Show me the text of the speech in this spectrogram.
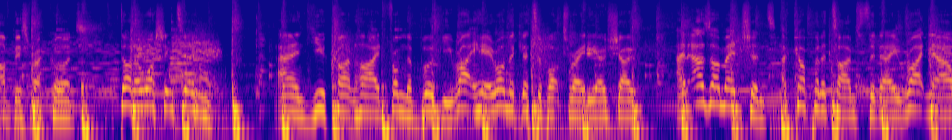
Love this record. Donna Washington and You Can't Hide from the Boogie right here on the Glitterbox Radio Show. And as I mentioned a couple of times today, right now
